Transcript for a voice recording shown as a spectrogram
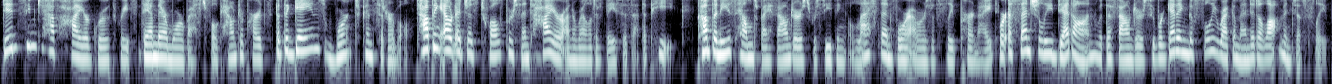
did seem to have higher growth rates than their more restful counterparts, but the gains weren't considerable, topping out at just 12% higher on a relative basis at the peak. Companies helmed by founders receiving less than four hours of sleep per night were essentially dead on with the founders who were getting the fully recommended allotment of sleep.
